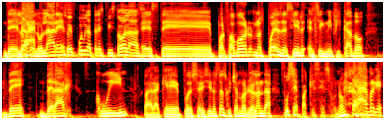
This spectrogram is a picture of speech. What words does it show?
de los celulares. Soy pulga tres pistolas. Este, por favor, ¿nos puedes decir el significado de drag queen para que, pues, eh, si no está escuchando Yolanda, pues sepa qué es eso, ¿no? Porque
